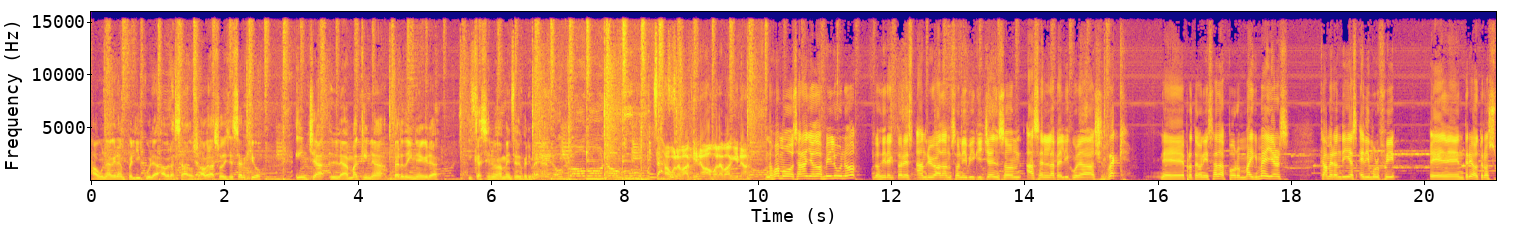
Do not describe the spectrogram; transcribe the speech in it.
a una gran película abrazados. Abrazo, dice Sergio, hincha la máquina verde y negra y casi nuevamente de primera. Vamos a la máquina, vamos a la máquina. Nos vamos al año 2001. Los directores Andrew Adamson y Vicky Jensen hacen la película Shrek, eh, protagonizada por Mike Myers, Cameron Díaz, Eddie Murphy, eh, entre otros.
